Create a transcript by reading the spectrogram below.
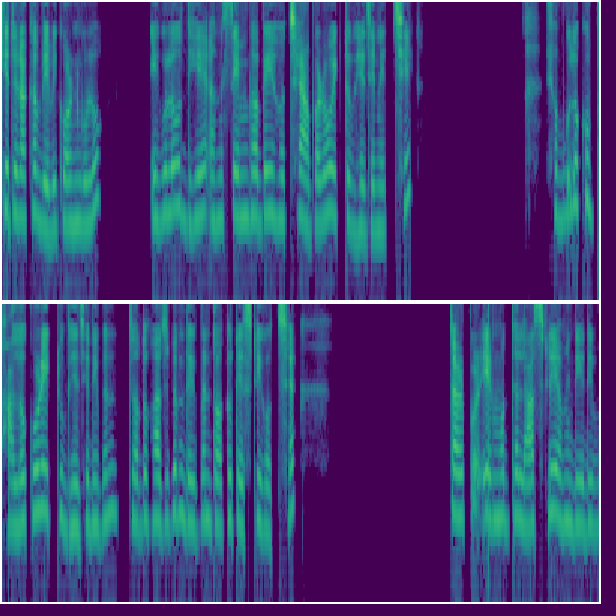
কেটে রাখা বেবি কর্নগুলো। এগুলোও দিয়ে আমি সেম ভাবেই হচ্ছে আবারও একটু ভেজে নিচ্ছি। সবগুলো খুব ভালো করে একটু ভেজে নেবেন যত ভাজবেন দেখবেন তত টেস্টি হচ্ছে। তারপর এর মধ্যে লাস্টলি আমি দিয়ে দিব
